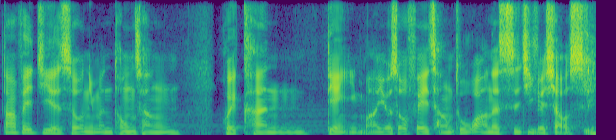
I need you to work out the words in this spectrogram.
搭飞机的时候，你们通常会看电影吗？有时候飞长途哇，那十几个小时，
